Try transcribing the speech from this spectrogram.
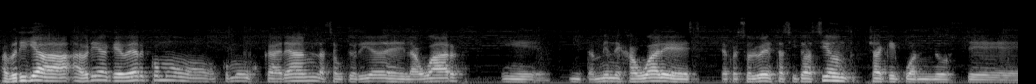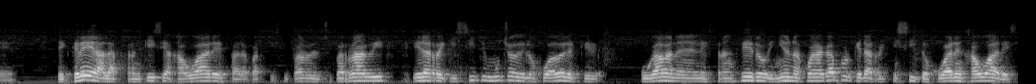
Habría, habría que ver cómo, cómo buscarán las autoridades de la UAR y, también de Jaguares resolver esta situación, ya que cuando se, se crea la franquicia Jaguares para participar del Super Rugby, era requisito y muchos de los jugadores que jugaban en el extranjero vinieron a jugar acá porque era requisito jugar en Jaguares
